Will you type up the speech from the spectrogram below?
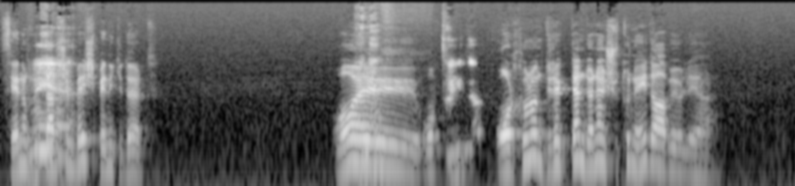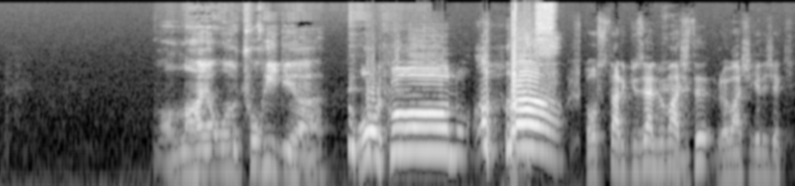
Senin Ne kurtarışın ya? 5, benimki 4. Oy, o Sanki de- Orkun'un direkten dönen şutu neydi abi öyle ya? Vallahi ya o çok iyiydi ya. Orkun! Allah! Dostlar güzel bir maçtı. Rövanşı gelecek.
